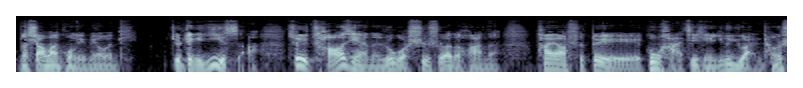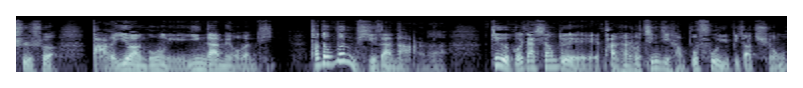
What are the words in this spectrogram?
那上万公里没有问题，就这个意思啊。所以朝鲜呢，如果试射的话呢，它要是对公海进行一个远程试射，打个一万公里应该没有问题。它的问题在哪儿呢？这个国家相对坦率说，经济上不富裕，比较穷，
